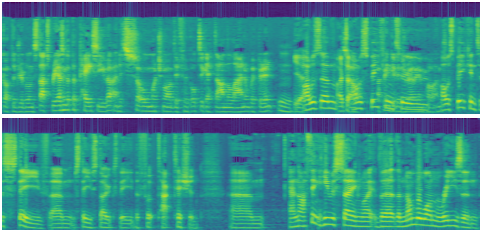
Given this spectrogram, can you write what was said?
got the dribbling stats, but he hasn't got the pace either, and it's so much more difficult to get down the line and whip it in. Yeah, I was um, I so I, was speaking it is to really. I was speaking to Steve um, Steve Stokes the the FUT tactician um, and I think he was saying like the the number one reason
